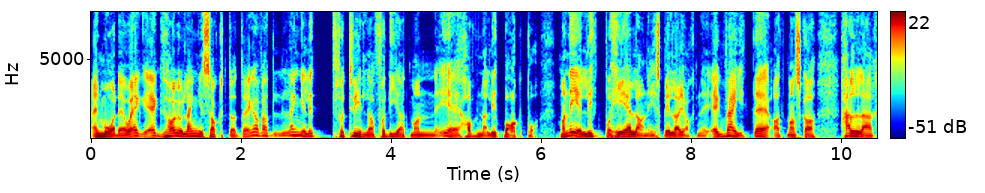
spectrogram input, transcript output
en må det. Og jeg, jeg har jo lenge sagt at jeg har vært lenge litt fortvila fordi at man er havna litt bakpå. Man er litt på hælene i spillerjakten. Jeg veit det at man skal heller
